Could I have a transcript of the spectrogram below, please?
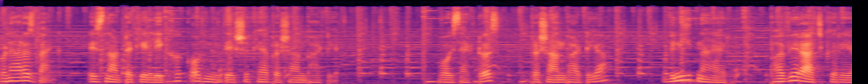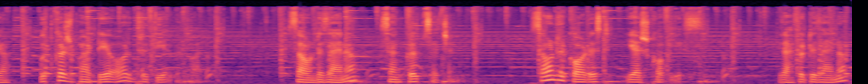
बनारस बैंक इस नाटक के लेखक और निर्देशक है प्रशांत भाटिया। वॉइस एक्टर्स प्रशांत भाटिया, विनीत नायर, भव्य राजकरिया, उत्कर्ष भाटिया और Dhriti Agarwal. Sound designer Sankalp Sachin. Sound recordist Yash कॉपियस graphic designer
